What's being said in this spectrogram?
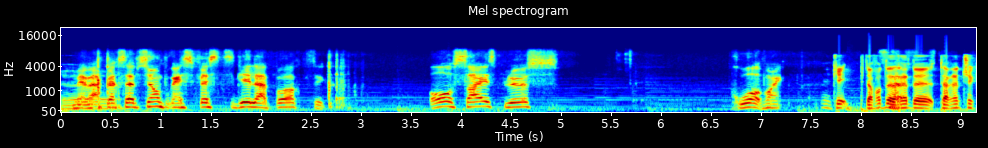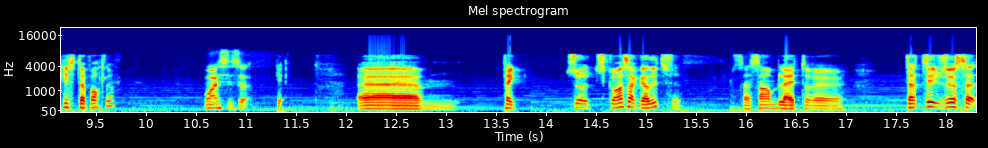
Mais ma Euh, perception pour investiguer la porte, c'est quoi? Oh, 16 plus 3, 20. Ok. Puis de, t'es en train de checker cette porte-là? Ouais, c'est ça. Euh, fait que tu, tu commences à regarder, tu, ça semble être. euh, tu sais, ça-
